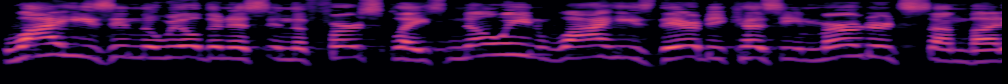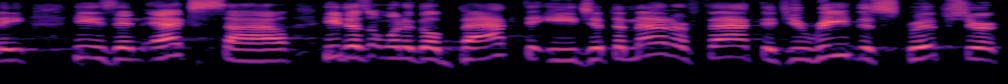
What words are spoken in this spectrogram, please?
why he's in the wilderness in the first place, knowing why he's there because he murdered somebody. He's in exile. He doesn't want to go back to Egypt. A matter of fact, if you read the scripture,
